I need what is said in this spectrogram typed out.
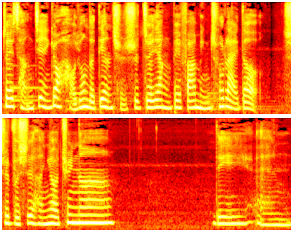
最常见又好用的电池是这样被发明出来的，是不是很有趣呢？The end.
